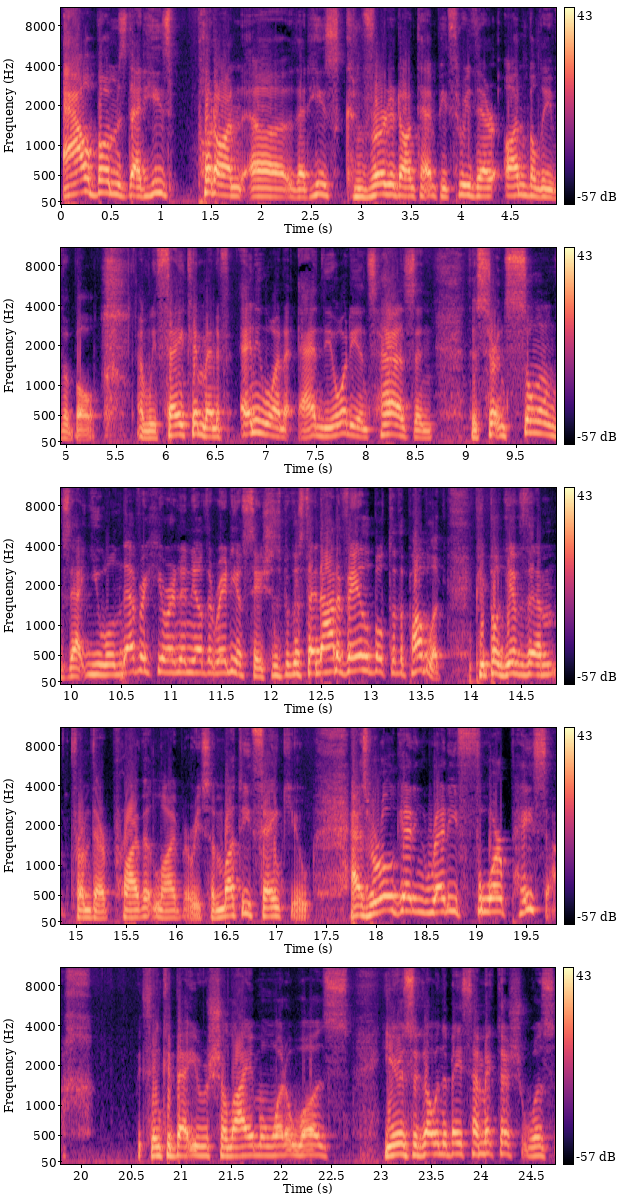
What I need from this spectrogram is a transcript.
albums that he's put on uh, that he's converted onto MP3. They're unbelievable, and we thank him. And if anyone and the audience has, and there's certain songs that you will never hear on any other radio stations because they're not available to the public. People give them from their private library. So Mati, thank you. As we're all getting ready for Pesach. We think about Yerushalayim and what it was years ago when the Beis Hamikdash was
